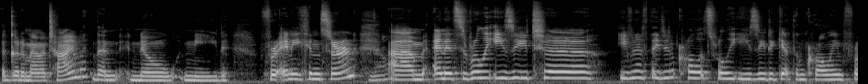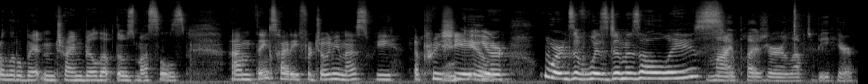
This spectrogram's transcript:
a good amount of time then no need for any concern um, and it's really easy to even if they didn't crawl it's really easy to get them crawling for a little bit and try and build up those muscles um, thanks heidi for joining us we appreciate you. your words of wisdom as always My pleasure. Love to be here.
